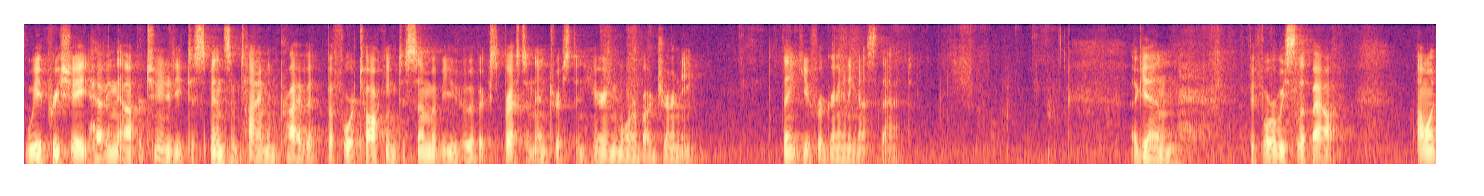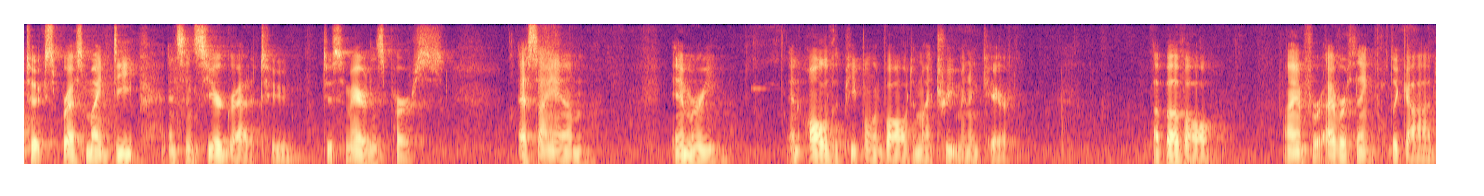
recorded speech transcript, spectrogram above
We appreciate having the opportunity to spend some time in private before talking to some of you who have expressed an interest in hearing more of our journey. Thank you for granting us that. Again, before we slip out, I want to express my deep and sincere gratitude to Samaritan's Purse, SIM, Emory, and all of the people involved in my treatment and care. Above all, I am forever thankful to God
